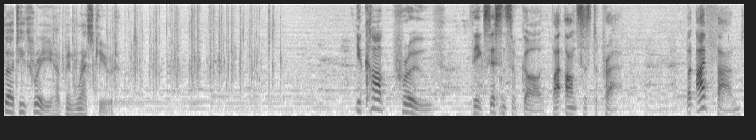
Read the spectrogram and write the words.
33 have been rescued. You can't prove the existence of God by answers to prayer. But I've found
